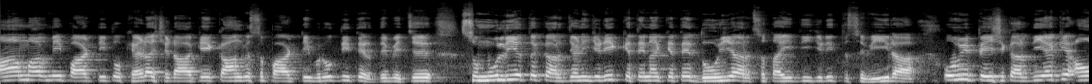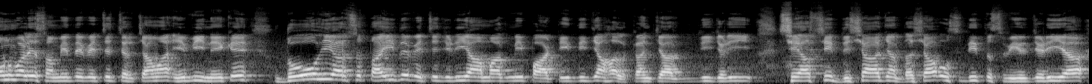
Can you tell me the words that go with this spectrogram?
ਆਮ ਆਦਮੀ ਪਾਰਟੀ ਤੋਂ ਖਹਿੜਾ ਛਡਾ ਕੇ ਕਾਂਗਰਸ ਪਾਰਟੀ ਵਿਰੋਧੀ ਧਿਰ ਦੇ ਵਿੱਚ ਸਮੂਲੀਅਤ ਕਰ ਜਾਣੀ ਜਿਹੜੀ ਕਿਤੇ ਨਾ ਕਿਤੇ 2027 ਦੀ ਜਿਹੜੀ ਤਸਵੀਰ ਆ, ਉਹ ਵੀ ਪੇਸ਼ ਕਰਦੀ ਹੈ ਕਿ ਆਉਣ ਵਾਲੇ ਸਮੇਂ ਦੇ ਵਿੱਚ ਚਰਚਾਵਾਂ ਇਹ ਵੀ ਨੇ ਕਿ 2027 ਦੇ ਵਿੱਚ ਜਿਹੜੀ ਆਮ ਆਦਮੀ ਪਾਰਟੀ ਦੀ ਜਾਂ ਹਲਕਾ ਇੰਚਾਰਜ ਦੀ ਜਿਹੜੀ ਸਿਆਸੀ ਦਿਸ਼ਾ ਜਾਂ ਦਸ਼ਾ, ਉਸ ਦੀ ਤਸਵੀਰ ਜਿਹੜੀ ਆ,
